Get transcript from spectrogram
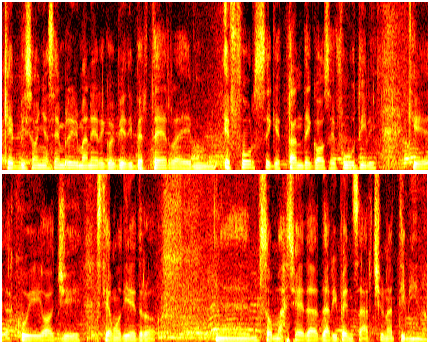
che bisogna sempre rimanere coi piedi per terra e, e forse che tante cose futili che, a cui oggi stiamo dietro, eh, insomma c'è da, da ripensarci un attimino.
